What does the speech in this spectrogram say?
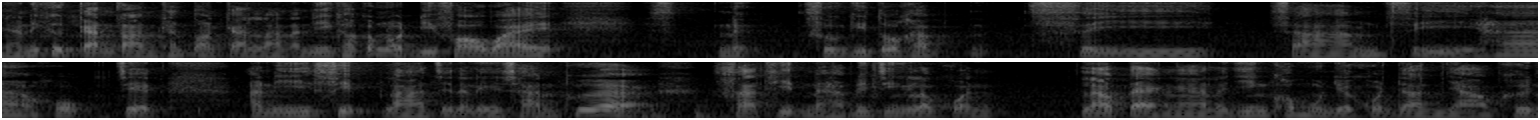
นะนี่คือการรันขั้นตอนการรัน อันนี้เขากำหนด default ไว้หนึ่งกี่ตัวครับ 4 3 4 5 6 7 อันนี้ 10 ล้าน generation เพื่อสาธิตนะครับ จริงๆ เราควรแล้วแต่งานแล้วยิ่งข้อมูลเยอะควรรันยาวขึ้น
